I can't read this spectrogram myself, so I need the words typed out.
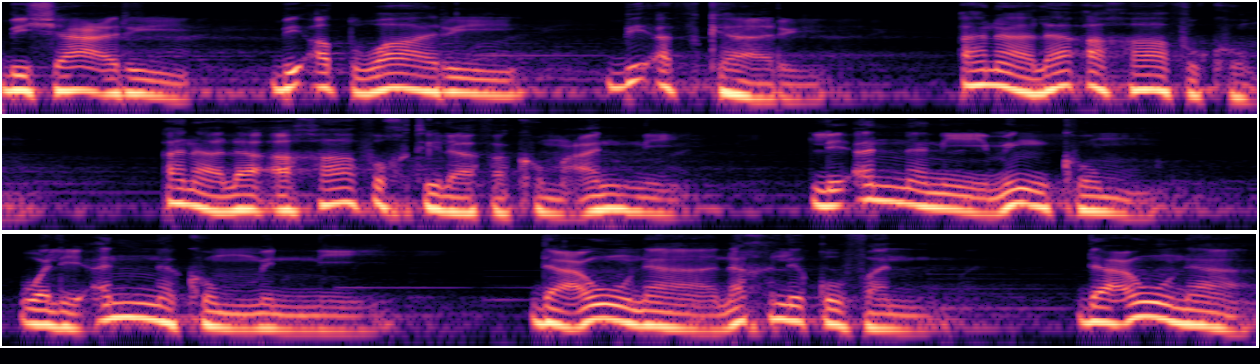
بشعري بأطواري بأفكاري. أنا لا أخافكم أنا لا أخاف اختلافكم عني لأنني منكم ولأنكم مني. دعونا نخلق فن. دعونا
